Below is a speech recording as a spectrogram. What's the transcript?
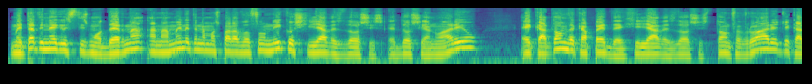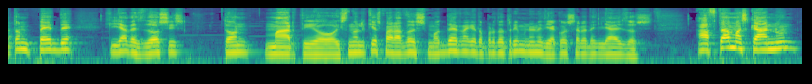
μετά την έγκριση της Moderna αναμένεται να μας παραδοθούν 20.000 δόσεις εντός Ιανουαρίου, 115.000 δόσεις τον Φεβρουάριο και 105.000 δόσεις τον Μάρτιο. Οι συνολικές παραδόσεις Moderna για το πρώτο τρίμηνο είναι 240.000 δόσεις. Αυτά μας κάνουν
